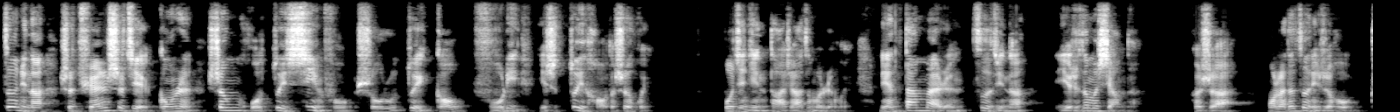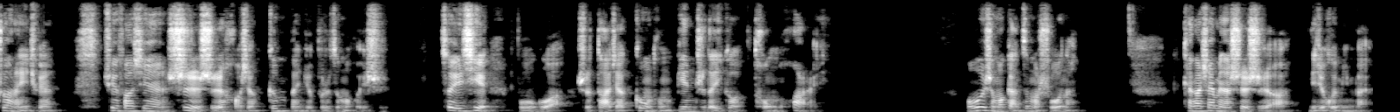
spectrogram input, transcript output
这里呢是全世界公认生活最幸福、收入最高、福利也是最好的社会。不仅仅大家这么认为，连丹麦人自己呢也是这么想的。可是啊，我来到这里之后转了一圈，却发现事实好像根本就不是这么回事。这一切不过是大家共同编织的一个童话而已。我为什么敢这么说呢？看看下面的事实啊，你就会明白。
